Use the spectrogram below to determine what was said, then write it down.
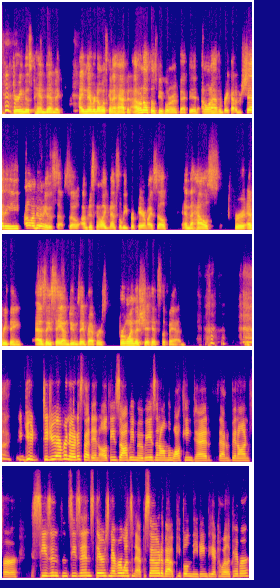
during this pandemic. I never know what's going to happen. I don't know if those people are infected. I don't want to have to break out a machete. I don't want to do any of this stuff. So I'm just going to like mentally prepare myself and the house for everything, as they say on Doomsday Preppers, for when the shit hits the fan. you did you ever notice that in all these zombie movies and on The Walking Dead that have been on for seasons and seasons, there's never once an episode about people needing to get toilet paper?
